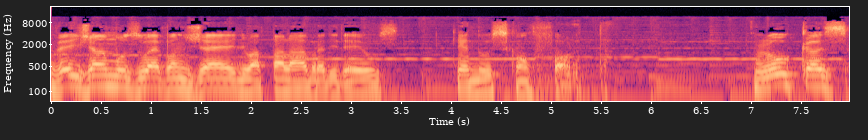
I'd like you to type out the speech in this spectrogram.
Vejamos o Evangelho, a palavra de Deus, que nos conforta. Lucas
